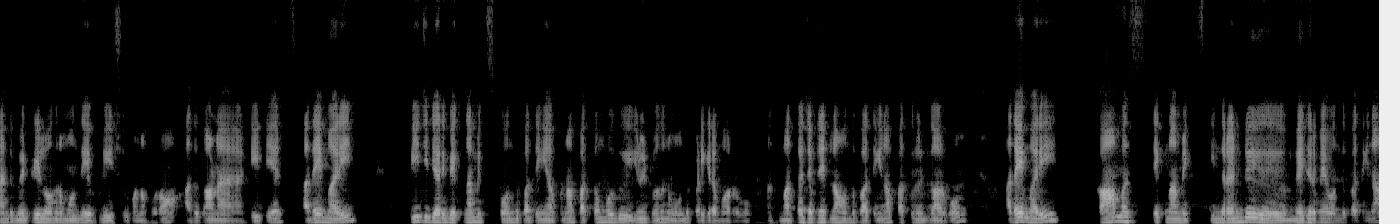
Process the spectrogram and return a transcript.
அண்ட் மெட்டீரியல் வந்து நம்ம வந்து எப்படி இஷ்யூ பண்ண போகிறோம் அதுக்கான டீட்டெயில்ஸ் அதே மாதிரி பிஜி பிஜிடிஆர்பி எக்கனாமிக்ஸ்க்கு வந்து பார்த்தீங்க அப்படின்னா 19 யூனிட் வந்து நம்ம வந்து படிக்கிற மாதிரி இருக்கும். மற்ற சப்ஜெக்ட்லாம் வந்து பார்த்தீங்கன்னா 10 யூனிட் தான் இருக்கும். அதே மாதிரி காமர்ஸ், எக்கனாமிக்ஸ் இந்த ரெண்டு மேஜருமே வந்து பார்த்தீங்கன்னா,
